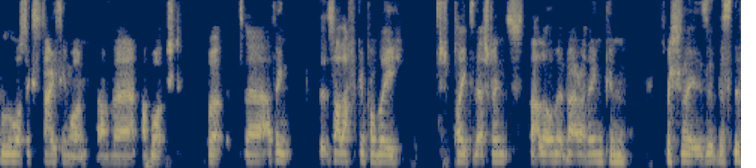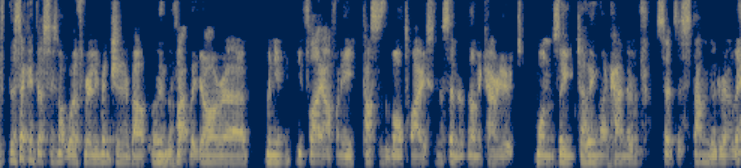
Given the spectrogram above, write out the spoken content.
wasn't the most exciting one I've uh, I've watched, but uh, I think that South Africa probably just played to their strengths that a little bit better. I think, and especially the, the, the second test is not worth really mentioning about. I think the fact that you're uh, when you, you fly off and he passes the ball twice and the centre centre's only carry out once each. I think that kind of sets a standard really.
